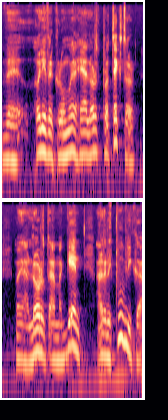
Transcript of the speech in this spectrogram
ואוליבר קרומוול היה לורד פרוטקטור, הוא היה לורד המגן על הרפובליקה.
